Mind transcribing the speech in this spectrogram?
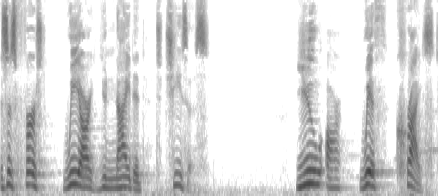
It says, first, we are united to Jesus. You are with Christ.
